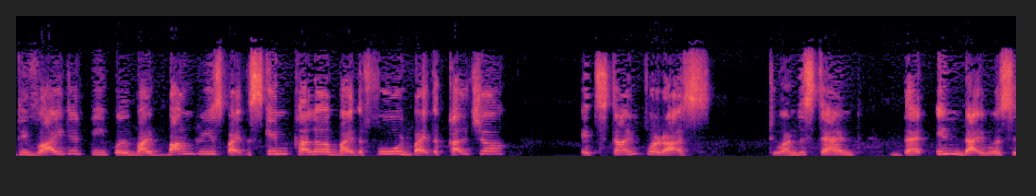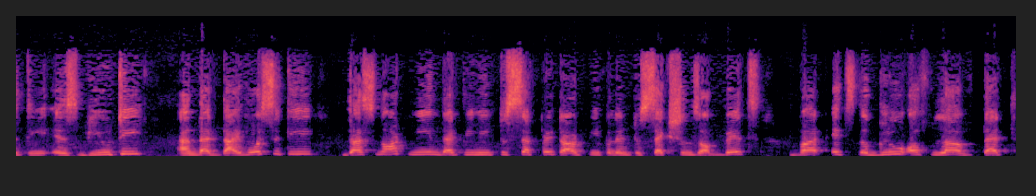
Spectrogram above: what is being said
divided people by boundaries, by the skin color, by the food, by the culture. It's time for us to understand that in diversity is beauty and that diversity does not mean that we need to separate out people into sections or bits, but it's the glue of love that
